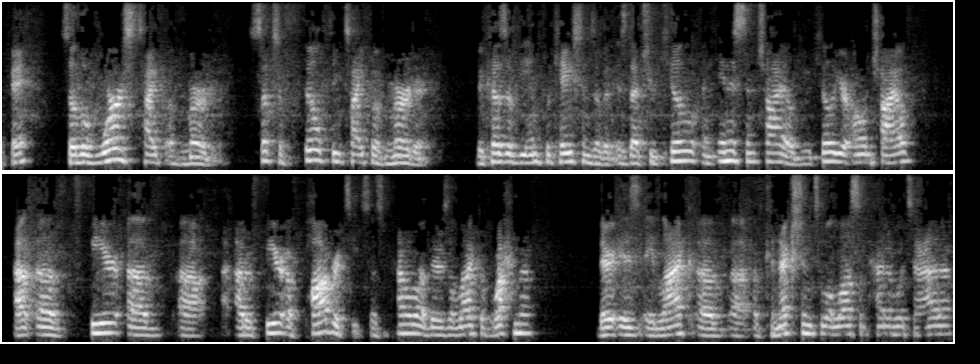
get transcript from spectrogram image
Okay? So the worst type of murder, such a filthy type of murder, because of the implications of it, is that you kill an innocent child. You kill your own child out of fear of uh, out of fear of poverty. So subhanAllah, there's a lack of rahmah. There is a lack of, uh, of connection to Allah subhanahu wa ta'ala.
